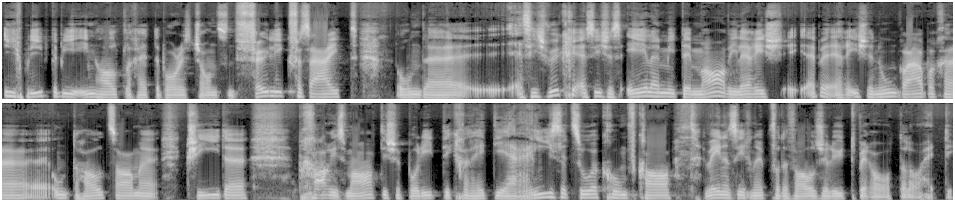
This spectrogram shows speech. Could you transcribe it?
ich bleibe dabei, inhaltlich hat der Boris Johnson völlig versagt und äh, es ist wirklich, es ist ein Elend mit dem Mann, weil er ist eben, er ist ein unglaublicher, äh, unterhaltsamer, gescheiter, charismatischer Politiker, hätte eine riesige Zukunft gehabt, wenn er sich nicht von den falschen Leuten beraten lassen hätte.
